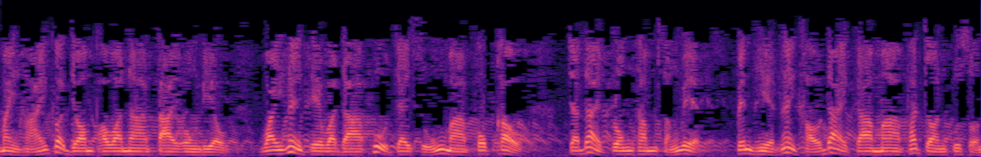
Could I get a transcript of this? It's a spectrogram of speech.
ไม่หายก็ยอมภาวนาตายองค์เดียว ไว้ให้เทวดาผู้ใจสูงมาพบเข้า จะได้ปรงทำสังเวชเป็นเหตุให้เขาได้กามาพระจรกุศล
